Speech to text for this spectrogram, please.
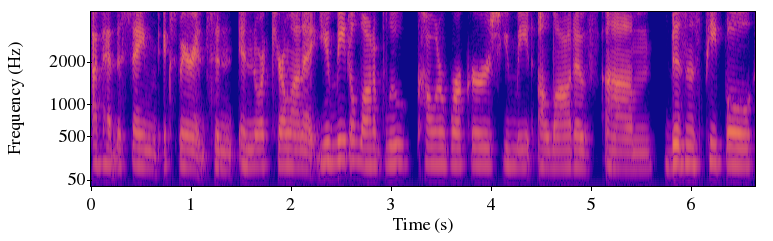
I've had the same experience in in North Carolina. You meet a lot of blue collar workers. You meet a lot of um, business people.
